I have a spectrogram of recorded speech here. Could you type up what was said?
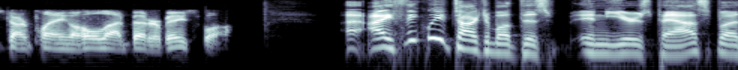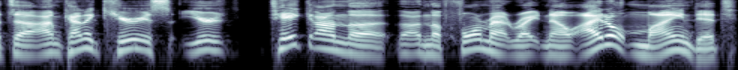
start playing a whole lot better baseball. I think we've talked about this in years past, but uh, I'm kind of curious your take on the on the format right now. I don't mind it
